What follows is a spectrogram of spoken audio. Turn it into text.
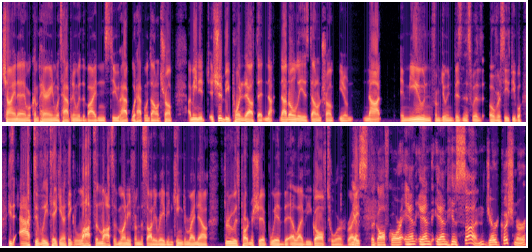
China and we're comparing what's happening with the Bidens to hap- what happened with Donald Trump, I mean, it, it should be pointed out that not not only is Donald Trump, you know, not immune from doing business with overseas people. He's actively taking, I think, lots and lots of money from the Saudi Arabian kingdom right now through his partnership with the LIV Golf Tour, right? Yes, the Golf Corps, and and and his son Jared Kushner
